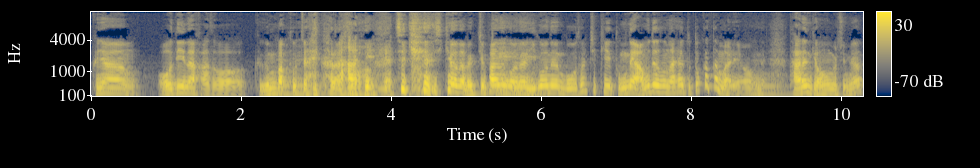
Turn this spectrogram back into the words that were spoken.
그냥 어디나 가서 그 은박 돗자리 깔아서 아, 예. 치킨 시켜서 맥주 파는 예, 거는 예. 이거는 뭐 솔직히 동네 아무 데서나 해도 똑같단 말이에요. 근데 음. 다른 경험을 주면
